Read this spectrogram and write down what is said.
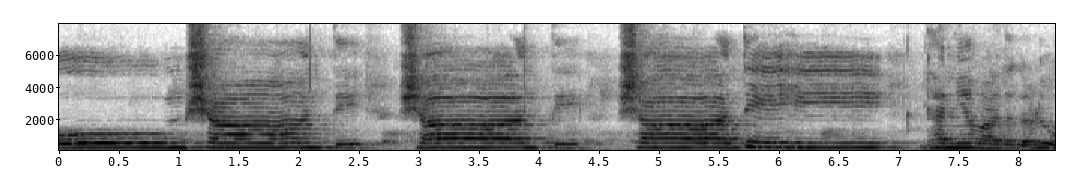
ॐ शान्ति ಶಾಂತಿ ಶಾಂತಿ ಧನ್ಯವಾದಗಳು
